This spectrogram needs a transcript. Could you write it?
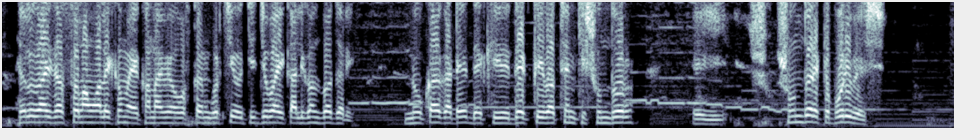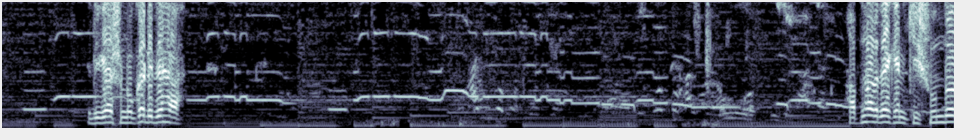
হ্যালো গাইজ আসসালামু আলাইকুম। এখন আমি অবস্থান করছি ঐতিহ্যবাহী কালীগঞ্জ বাজারে। নৌকা ঘাটে দেখি দেখতেই পাচ্ছেন কি সুন্দর, এই সুন্দর একটা পরিবেশ। এদিকে আসো, নৌকাটি দেখা। আপনারা দেখেন কি সুন্দর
